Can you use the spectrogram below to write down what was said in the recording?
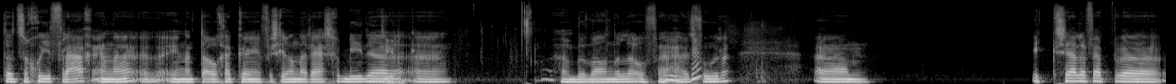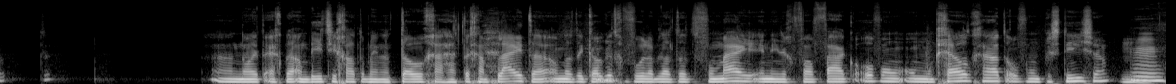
dat is een goede vraag. En eh, in een toga kun je verschillende rechtsgebieden. Eh, bewandelen of eh, Mhm. uitvoeren. Ehm, ik zelf heb eh, nooit echt de ambitie gehad om in een toga te gaan pleiten. Omdat ik ook het gevoel heb dat het voor mij in ieder geval vaak of om, om geld gaat of om prestige. Hmm.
